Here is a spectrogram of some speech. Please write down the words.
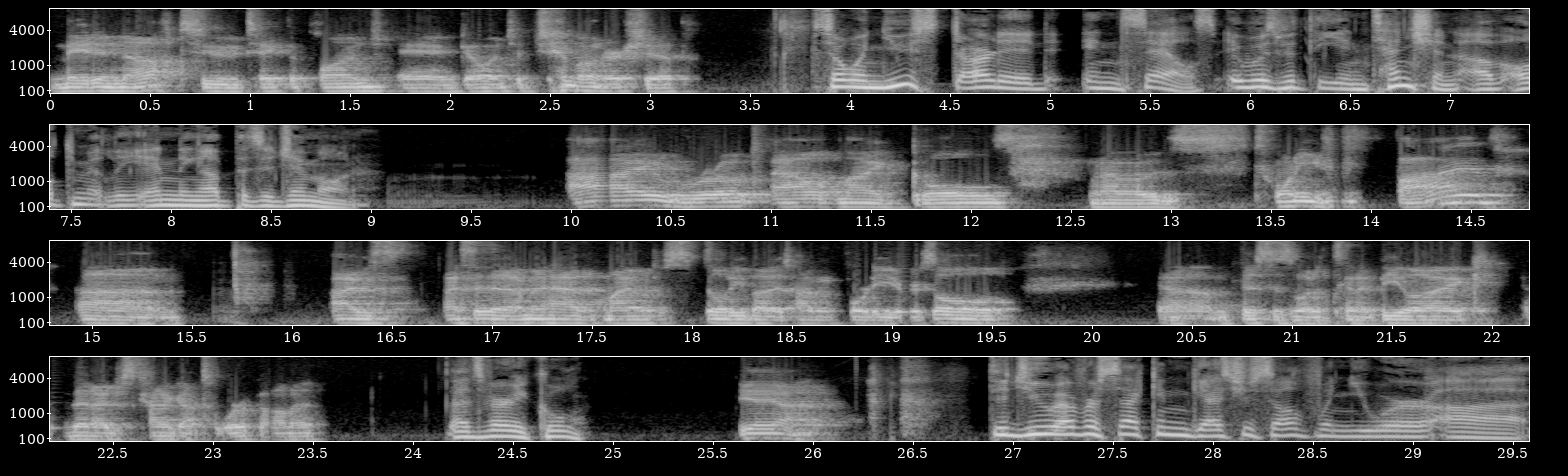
made enough to take the plunge and go into gym ownership so when you started in sales, it was with the intention of ultimately ending up as a gym owner. I wrote out my goals when I was 25. Um, I was I said that I'm going to have my own facility by the time I'm 40 years old. Um, this is what it's going to be like. And then I just kind of got to work on it. That's very cool. Yeah. Did you ever second guess yourself when you were uh,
